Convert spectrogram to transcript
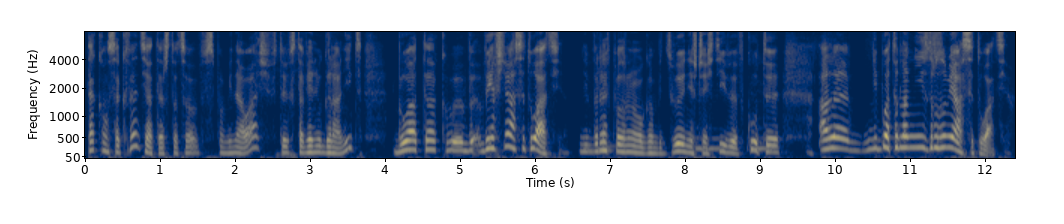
ta konsekwencja też, to co wspominałaś w tych stawianiu granic, była tak, wy- wyjaśniała sytuację. Nie, wbrew pozorom mogłem być zły, nieszczęśliwy, wkuty, ale nie była to dla mnie niezrozumiała sytuacja.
